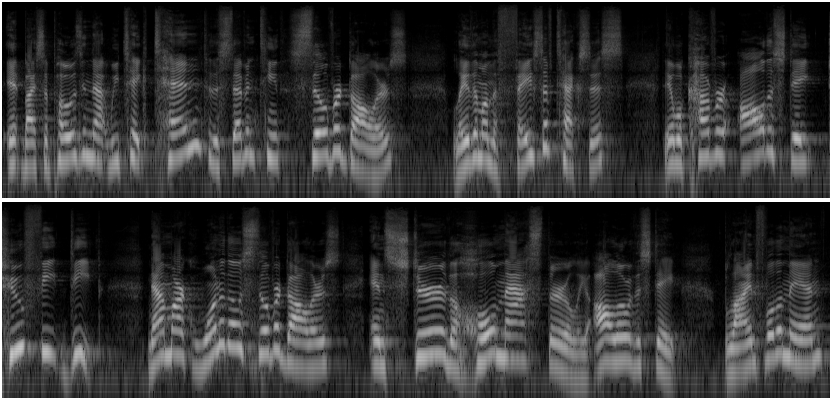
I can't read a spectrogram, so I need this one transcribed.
it by supposing that we take 10 to the 17th silver dollars, lay them on the face of Texas. They will cover all the state two feet deep. Now mark one of those silver dollars and stir the whole mass thoroughly all over the state. Blindfold the man,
